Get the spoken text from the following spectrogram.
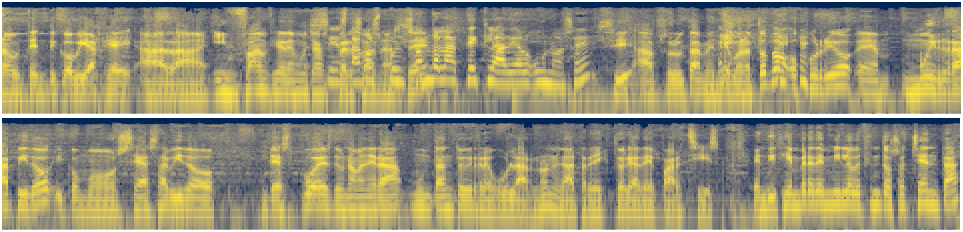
Un auténtico viaje a la infancia de muchas Sí, personas. estamos ¿eh? pulsando la tecla de algunos, ¿eh? Sí, absolutamente. Bueno, todo ocurrió eh, muy rápido y como se ha sabido después de una manera un tanto irregular ¿no? en la trayectoria de Parchís. En diciembre de 1980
